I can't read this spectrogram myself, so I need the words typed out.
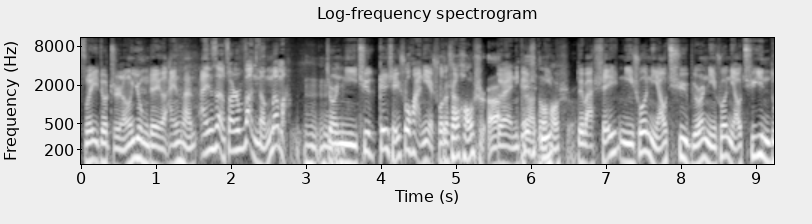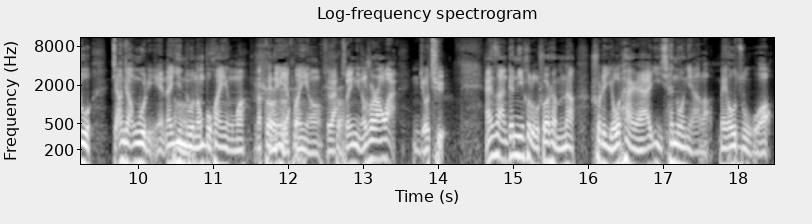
所以就只能用这个爱因斯坦，爱因斯坦算是万能的嘛，嗯嗯，就是你去跟谁说话你也说得上，都好使，对你跟吧你都好使，对吧？谁你说你要去，比如你说你要去印度讲讲物理，那印度能不欢迎吗？那肯定也欢迎，对吧？所以你能说上话，你就去。爱因斯坦跟尼赫鲁说什么呢？说这犹太人啊，一千多年了没有祖国，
